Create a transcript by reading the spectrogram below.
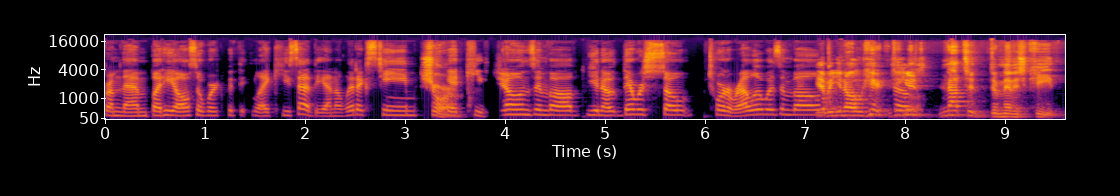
from them, but he also worked with, like he said, the analytics team. Sure. He had Keith Jones involved. You know, there were so Tortorella was involved. Yeah, but you know, here, so, here's not to diminish Keith.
